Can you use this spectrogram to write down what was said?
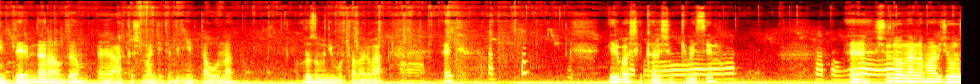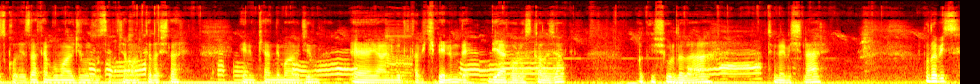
Hintlerimden aldığım, e, arkadaşımdan getirdiğim Hint tavuğuna horozumun yumurtaları var. Evet. Bir başka karışık kümesim. Ee, şurada onlarla mavici horoz kalıyor. Zaten bu mavici horozu satacağım arkadaşlar. Benim kendi mavicim. Ee, yani bu da tabii ki benim de. Diğer horoz kalacak. Bakın şurada da tünemişler. Bu da biz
